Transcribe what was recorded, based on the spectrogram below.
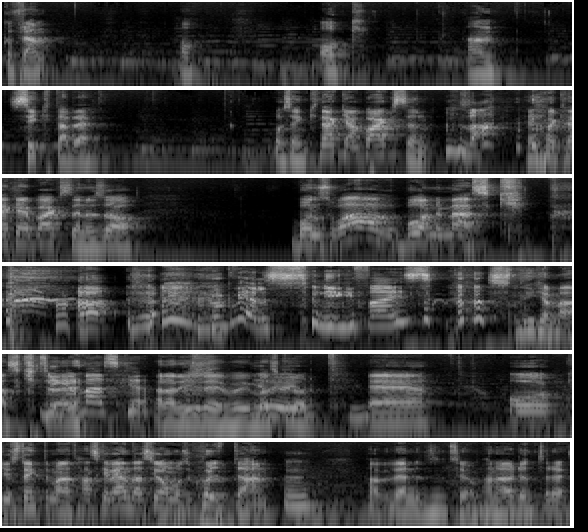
Går fram. Ja. Och han siktade. Och sen knackade han på axeln. Va? Han knackade på axeln och sa Bonsoir, bon masque. God kväll, snygg face. Snygga mask, tror Snygga jag. masken. Han hade ju det, var ju maskerad. Eh, och så tänkte man att han ska vända sig om och så skjuter han. Mm. Han vände sig om, han hörde inte det.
